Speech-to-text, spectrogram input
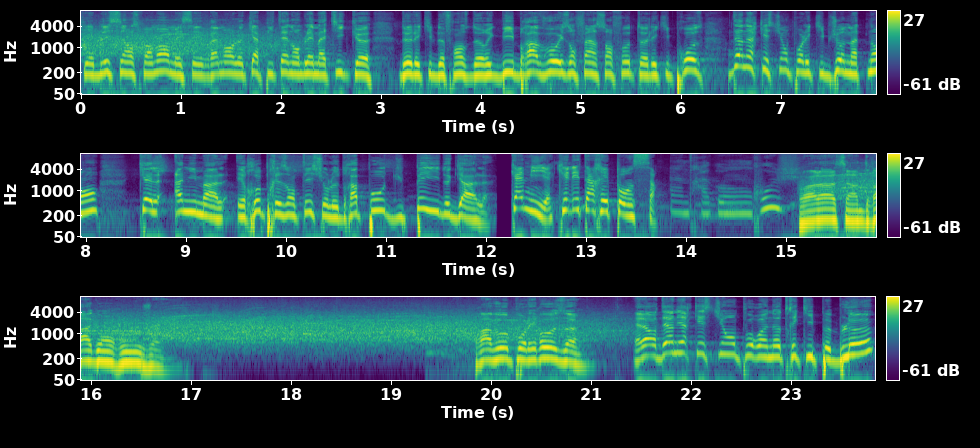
qui est blessé en ce moment, mais c'est vraiment le capitaine emblématique euh, de l'équipe de France de rugby. Bravo, ils ont fait un sans faute, euh, l'équipe rose. Dernière question pour l'équipe jaune maintenant. Quel animal est représenté sur le drapeau du pays de Galles Camille, quelle est ta réponse Un dragon rouge Voilà, c'est un dragon rouge. Bravo pour les roses. Alors, dernière question pour euh, notre équipe bleue.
